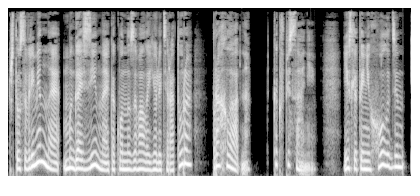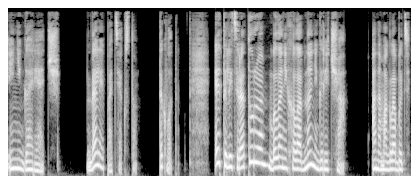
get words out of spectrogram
что современная магазинная, как он называл ее литература, прохладна, как в Писании, если ты не холоден и не горяч. Далее по тексту. Так вот, эта литература была ни холодна, ни горяча. Она могла быть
